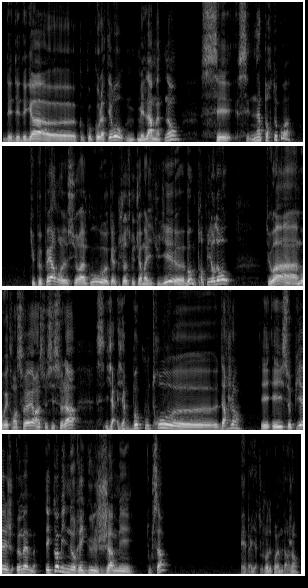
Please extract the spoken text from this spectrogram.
des, dégâts euh, collatéraux. Mais là, maintenant, c'est n'importe quoi. Tu peux perdre sur un coup quelque chose que tu as mal étudié, euh, boum, 30 millions d'euros. Tu vois, un mauvais transfert, un ceci, cela. Il y, a beaucoup trop euh, d'argent. Et, ils se piègent eux-mêmes. Et comme ils ne régulent jamais tout ça, eh ben, il y a toujours des problèmes d'argent.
